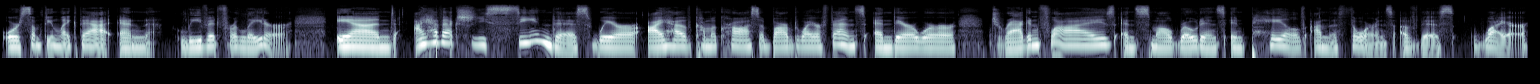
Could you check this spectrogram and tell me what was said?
or something like that and leave it for later. And I have actually seen this where I have come across a barbed wire fence and there were dragonflies and small rodents impaled on the thorns of this wire.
